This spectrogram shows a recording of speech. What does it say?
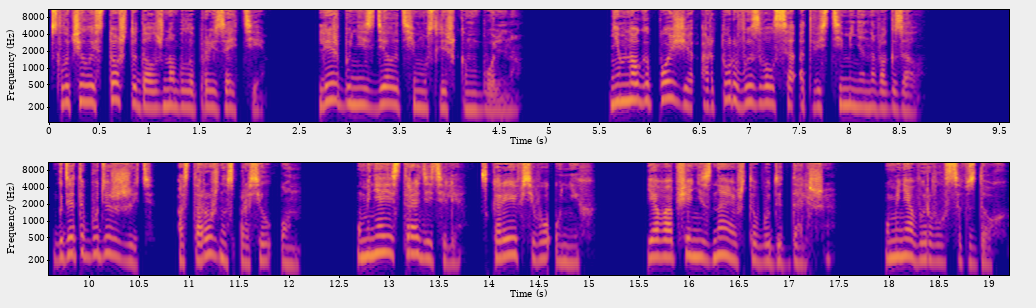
Случилось то, что должно было произойти. Лишь бы не сделать ему слишком больно. Немного позже Артур вызвался отвезти меня на вокзал. «Где ты будешь жить?» — осторожно спросил он. «У меня есть родители. Скорее всего, у них. Я вообще не знаю, что будет дальше». У меня вырвался вздох.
